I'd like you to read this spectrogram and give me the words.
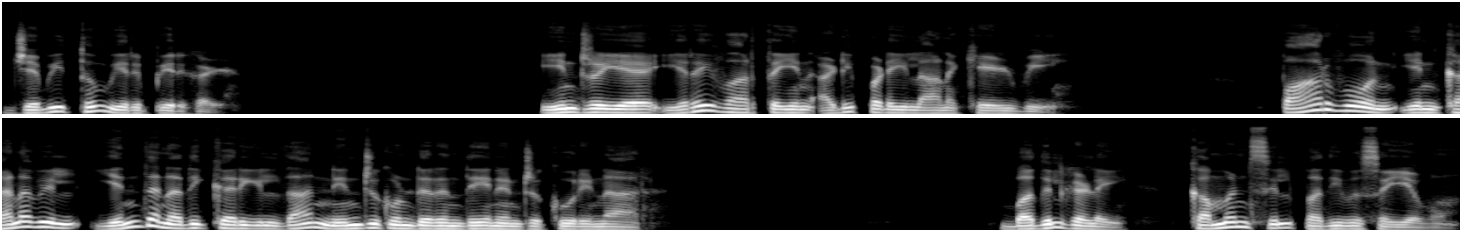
ஜெபித்தும் இருப்பீர்கள். இன்றைய இறைவார்த்தையின் அடிப்படையிலான கேள்வி. பார்வோன் என் கனவில் எந்த நதிக்கரையில்தான் நின்று கொண்டிருந்தேன் என்று கூறினார். பதில்களை கமெண்ட்ஸில் பதிவு செய்யவும்.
